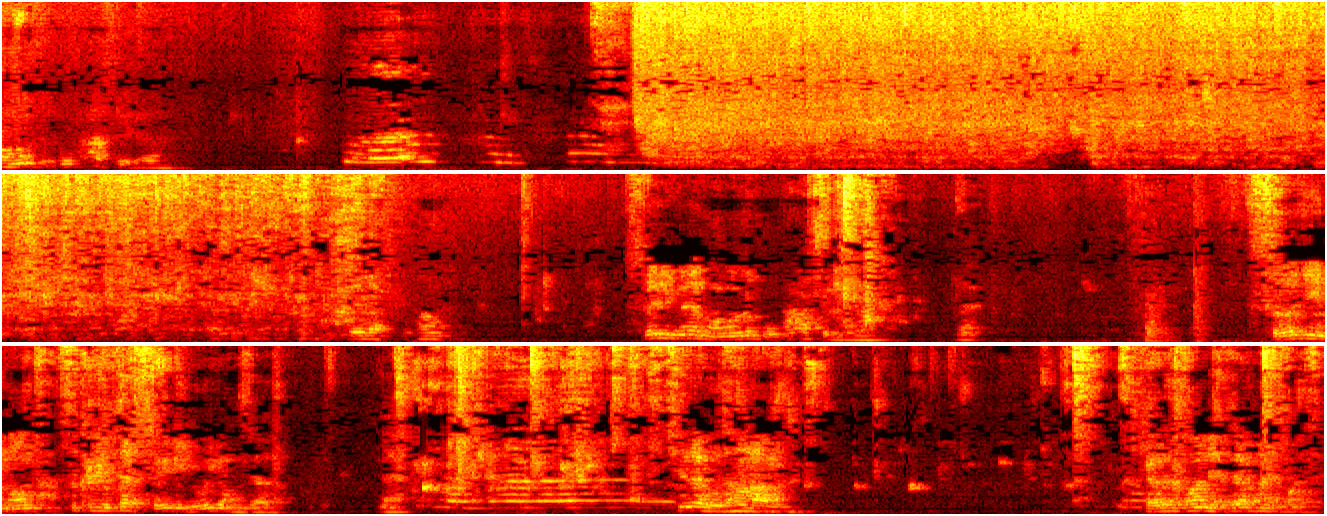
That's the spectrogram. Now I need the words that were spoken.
恐龙是不怕水的。对了，啊，水里面的恐龙是不怕水的。来，蛇颈龙它是可以在水里游泳的。来，现在不烫了，再放点，再放点水。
